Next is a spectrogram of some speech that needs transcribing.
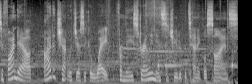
To find out, I had a chat with Jessica Wait from the Australian Institute of Botanical Science.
